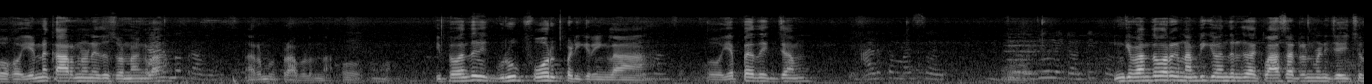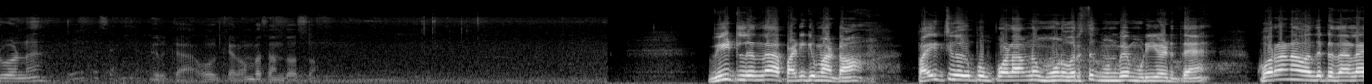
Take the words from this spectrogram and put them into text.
ஓஹோ என்ன காரணம்னு எதுவும் சொன்னாங்களா? ரொம்ப ப்ராப்ளம் நரம்பு ப்ராப்ளம் தான். ஓஹோ. இப்போ வந்து குரூப் ஃபோருக்கு படிக்கிறீங்களா? ஓ எப்போ அது எக்ஸாம் அடுத்த மாசம் ஜூலை டுவெண்ட்டி ஃபோர் இங்கே வந்தவருக்கு நம்பிக்கை வந்திருக்குதா? கிளாஸ் அட்டன் பண்ணி ஜெயிச்சிருவோன்னு? இருக்கு சார் இருக்கா? ஓகே ரொம்ப சந்தோஷம். வீட்டில் இருந்தால் படிக்க மாட்டோம். பயிற்சி வகுப்புக்கு போகலாம்னு மூணு வருஷத்துக்கு முன்பே முடிவு எடுத்தேன். கொரோனா வந்துட்டதால்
